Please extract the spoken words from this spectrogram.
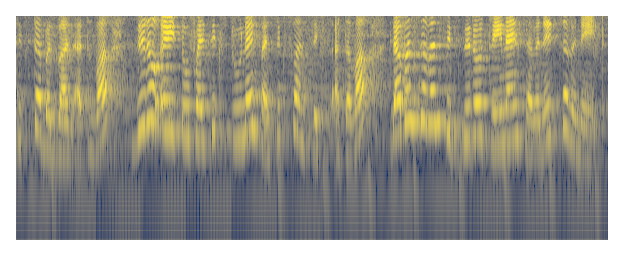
six double one ಅಥವಾ zero eight two five six two nine five six one six ಅಥವಾ double seven six zero three nine seven eight seven eight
